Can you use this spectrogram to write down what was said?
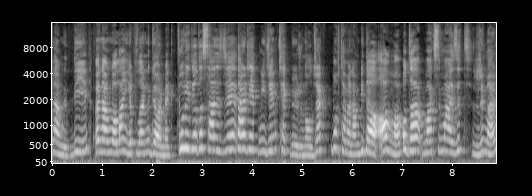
önemli değil. Önemli olan yapılarını görmekti. Bu videoda sadece tercih etmeyeceğim tek bir ürün olacak. Muhtemelen bir daha almam. O da Maximize Rimmel.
